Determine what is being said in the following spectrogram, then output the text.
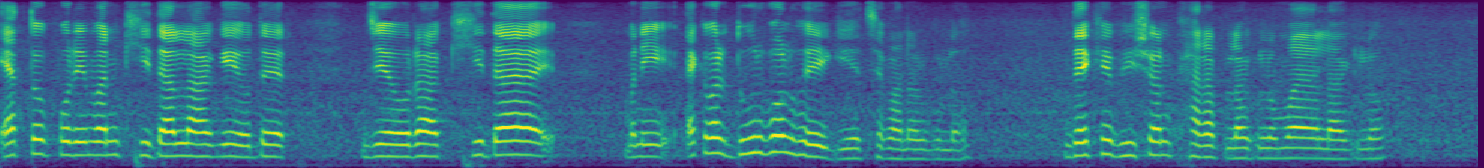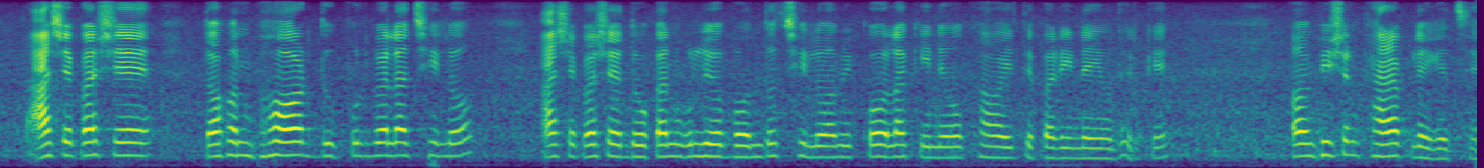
এত পরিমাণ খিদা লাগে ওদের যে ওরা খিদায় মানে একেবারে দুর্বল হয়ে গিয়েছে বানরগুলো। দেখে ভীষণ খারাপ লাগল, মায়া লাগল। আশেপাশে তখন ভর দুপুরবেলা ছিল, আশেপাশে দোকানগুলিও বন্ধ ছিল, আমি কলা কিনেও খাওয়াইতে পারি নাই ওদেরকে। আমার ভীষণ খারাপ লেগেছে।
